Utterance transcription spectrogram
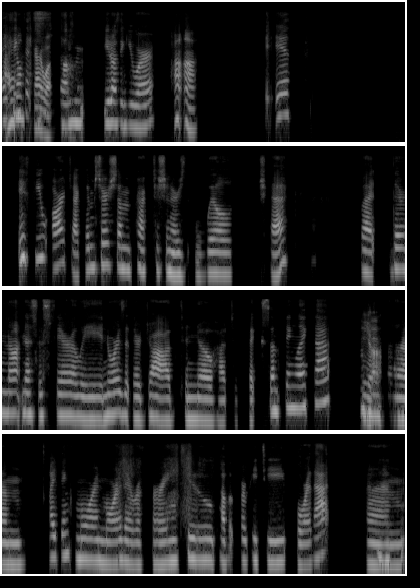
I I think don't that think I was. some you don't think you were? Uh-uh. If if you are checked, I'm sure some practitioners will check, but they're not necessarily nor is it their job to know how to fix something like that. Yeah. Um, I think more and more they're referring to pelvic floor PT for that. Um,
